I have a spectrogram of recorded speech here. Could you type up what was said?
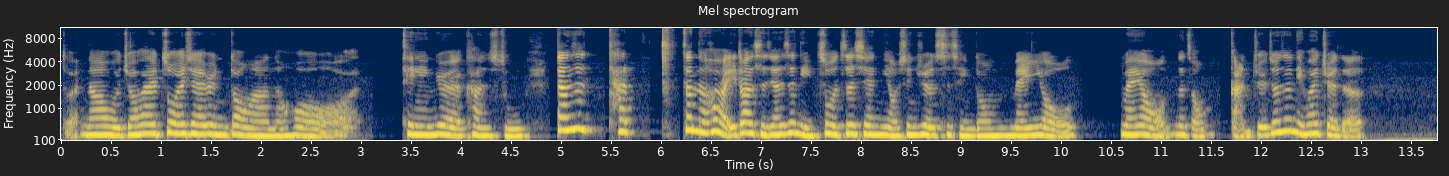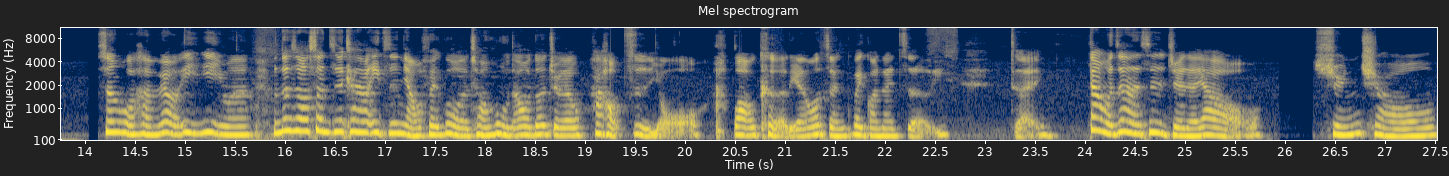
对，那我就会做一些运动啊，然后听音乐、看书，但是他。真的会有一段时间是你做这些你有兴趣的事情都没有没有那种感觉，就是你会觉得生活很没有意义吗？我那时候甚至看到一只鸟飞过我的窗户，然后我都觉得它好自由，哦我好可怜，我只能被关在这里。对，但我真的是觉得要寻求，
